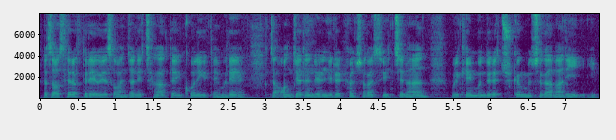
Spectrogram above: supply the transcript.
그래서 세력들에 의해서 완전히 장악된 코인이기 때문에 자, 언제든 랠리를 펼쳐갈 수 있지만 우리 개인분들의 추격 매수가 많이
